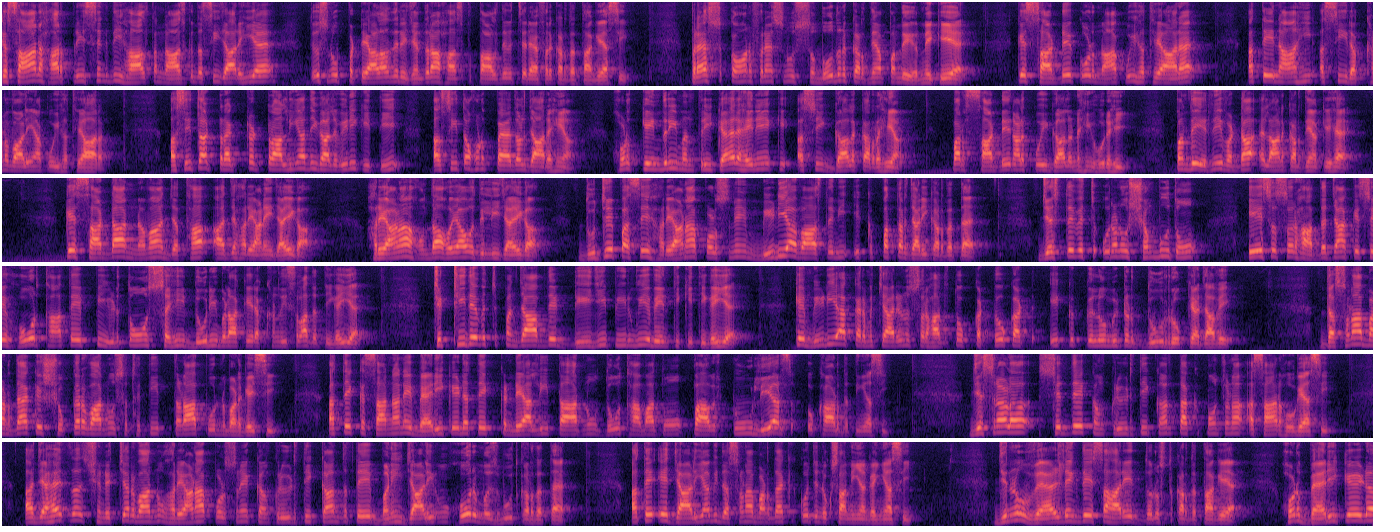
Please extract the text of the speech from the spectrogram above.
ਕਿਸਾਨ ਹਰਪ੍ਰੀਤ ਸਿੰਘ ਦੀ ਹਾਲਤ ਨਾਜ਼ੁਕ ਦੱਸੀ ਜਾ ਰਹੀ ਹੈ ਤੇ ਉਸ ਨੂੰ ਪਟਿਆਲਾ ਦੇ ਰਜਿੰਦਰਾ ਹਸਪਤਾਲ ਦੇ ਵਿੱਚ ਰੈਫਰ ਕਰ ਦਿੱਤਾ ਗਿਆ ਸੀ। ਪ੍ਰੈਸ ਕਾਨਫਰੰਸ ਨੂੰ ਸੰਬੋਧਨ ਕਰਦਿਆਂ ਪੰਧੇਰ ਨੇ ਕਿਹਾ ਕਿ ਸਾਡੇ ਕੋਲ ਨਾ ਕੋਈ ਹਥਿਆਰ ਹੈ ਅਤੇ ਨਾ ਹੀ ਅਸੀਂ ਰੱਖਣ ਵਾਲਿਆਂ ਕੋਈ ਹਥਿਆਰ। ਅਸੀਂ ਤਾਂ ਟਰੈਕਟਰ ਟਰਾਲੀਆਂ ਦੀ ਗੱਲ ਵੀ ਨਹੀਂ ਕੀਤੀ, ਅਸੀਂ ਤਾਂ ਹੁਣ ਪੈਦਲ ਜਾ ਰਹੇ ਹਾਂ। ਹੁਣ ਕੇਂਦਰੀ ਮੰਤਰੀ ਕਹਿ ਰਹੇ ਨੇ ਕਿ ਅਸੀਂ ਗੱਲ ਕਰ ਰਹੇ ਹਾਂ, ਪਰ ਸਾਡੇ ਨਾਲ ਕੋਈ ਗੱਲ ਨਹੀਂ ਹੋ ਰਹੀ। ਪੰਧੇਰ ਨੇ ਵੱਡਾ ਐਲਾਨ ਕਰਦਿਆਂ ਕਿਹਾ ਕਿ ਸਾਡਾ ਨਵਾਂ ਜਥਾ ਅੱਜ ਹਰਿਆਣੇ ਜਾਏਗਾ। ਹਰਿਆਣਾ ਹੁੰਦਾ ਹੋਇਆ ਉਹ ਦਿੱਲੀ ਜਾਏਗਾ। ਦੂਜੇ ਪਾਸੇ ਹਰਿਆਣਾ ਪੁਲਿਸ ਨੇ ਮੀਡੀਆ ਵਾਸਤੇ ਵੀ ਇੱਕ ਪੱਤਰ ਜਾਰੀ ਕਰ ਦਿੱਤਾ ਹੈ, ਜਿਸ ਦੇ ਵਿੱਚ ਉਹਨਾਂ ਨੂੰ ਸ਼ੰਭੂ ਤੋਂ ਇਸ ਸਰਹੱਦ ਜਾਂ ਕਿਸੇ ਹੋਰ ਥਾਂ ਤੇ ਭੀੜ ਤੋਂ ਸਹੀ ਦੂਰੀ ਬਣਾ ਕੇ ਰੱਖਣ ਦੀ ਸਲਾਹ ਦਿੱਤੀ ਗਈ ਹੈ। ਚਿੱਠੀ ਦੇ ਵਿੱਚ ਪੰਜਾਬ ਦੇ ਡੀਜੀਪੀ ਨੂੰ ਵੀ ਇਹ ਬੇਨਤੀ ਕੀਤੀ ਗਈ ਹੈ ਕਿ ਮੀਡੀਆ ਕਰਮਚਾਰੀਆਂ ਨੂੰ ਸਰਹੱਦ ਤੋਂ ਘੱਟੋ-ਘੱਟ 1 ਕਿਲੋਮੀਟਰ ਦੂਰ ਰੋਕਿਆ ਜਾਵੇ। ਦੱਸਣਾ ਬਣਦਾ ਕਿ ਸ਼ੁੱਕਰਵਾਰ ਨੂੰ ਸਥਿਤੀ ਤਣਾਅਪੂਰਨ ਬਣ ਗਈ ਸੀ। ਅਤੇ ਕਿਸਾਨਾਂ ਨੇ ਬੈਰੀਕੇਡ ਅਤੇ ਕੰਡਿਆਲੀ ਤਾਰ ਨੂੰ ਦੋ ਥਾਵਾਂ ਤੋਂ ਭਾਵ ਟੂ ਲੇਅਰਸ ਉਖਾੜ ਦਿੱਤੀਆਂ ਸੀ, ਜਿਸ ਨਾਲ ਸਿੱਧੇ ਕੰਕਰੀਟ ਦੀ ਕੰਧ ਤੱਕ ਪਹੁੰਚਣਾ ਆਸਾਨ ਹੋ ਗਿਆ ਸੀ। ਅਜਿਹੇ 'ਚ ਸ਼ਨਿਚਰਵਾਰ ਨੂੰ ਹਰਿਆਣਾ ਪੁਲਿਸ ਨੇ ਕੰਕਰੀਟ ਦੀ ਕੰਧ ਤੇ ਬਣੀ ਜਾਲੀ ਨੂੰ ਹੋਰ ਮਜ਼ਬੂਤ ਕਰ ਦਿੱਤਾ ਹੈ ਅਤੇ ਇਹ ਜਾਲੀਆਂ ਵੀ ਦੱਸਣਾ ਬਣਦਾ ਕਿ ਕੁਝ ਨੁਕਸਾਨੀਆਂ ਗਈਆਂ ਸੀ, ਜਿਨ੍ਹਾਂ ਨੂੰ ਵੈਲਡਿੰਗ ਦੇ ਸਹਾਰੇ ਦਰੁਸਤ ਕਰ ਦਿੱਤਾ ਗਿਆ ਹੁਣ ਬੈਰੀਕੇਡ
